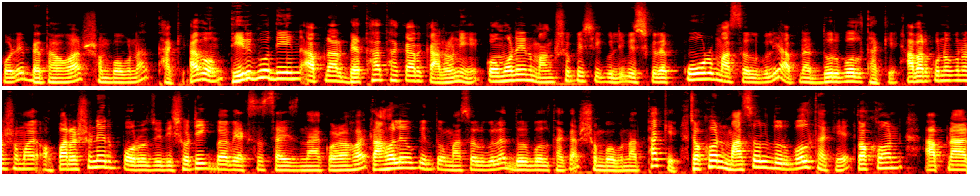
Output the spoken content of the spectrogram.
পড়ে ব্যথা হওয়ার সম্ভাবনা থাকে। এবং দীর্ঘদিন আপনার ব্যথা থাকার কারণে কোমরের মাংসপেশিগুলি, বিশেষ করে কোর মাসলগুলি আপনার দুর্বল থাকে। আবার কোনো কোনো সময় অপারেশনের পরও যদি সঠিকভাবে এক্সারসাইজ না করা হয়, তাহলেও কিন্তু মাসলগুলো দুর্বল থাকার সম্ভাবনা থাকে। যখন মাসল দুর্বল থাকে, তখন আপনার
